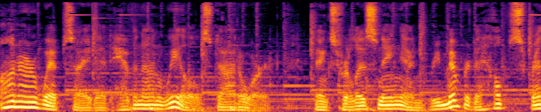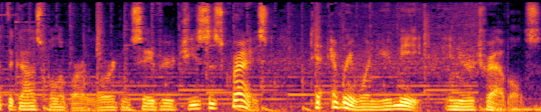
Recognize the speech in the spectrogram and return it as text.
on our website at heavenonwheels.org. Thanks for listening, and remember to help spread the gospel of our Lord and Savior Jesus Christ to everyone you meet in your travels.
